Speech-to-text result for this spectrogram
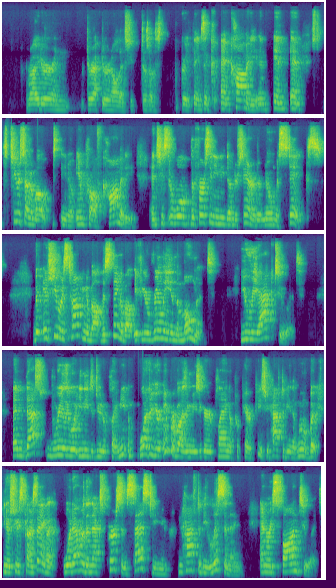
writer and director and all that. She does all this great things and and comedy and and and she was talking about you know improv comedy and she said well the first thing you need to understand are there no mistakes. But if she was talking about this thing about if you're really in the moment you react to it. And that's really what you need to do to play music whether you're improvising music or you're playing a prepared piece you have to be in the moment but you know she was kind of saying like whatever the next person says to you you have to be listening and respond to it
